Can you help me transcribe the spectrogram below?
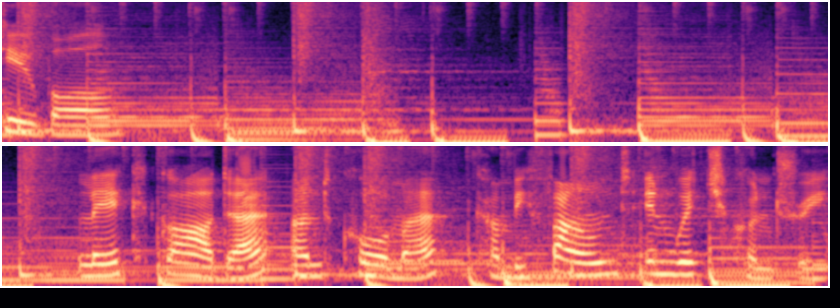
Cue ball. Lake Garda and Como can be found in which country?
